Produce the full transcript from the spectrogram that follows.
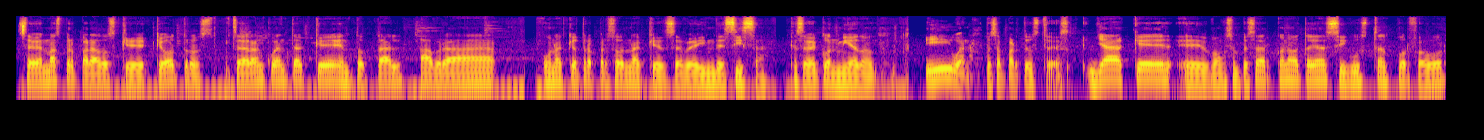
se ven más preparados que, otros. Se darán cuenta que en total habrá una que otra persona que se ve indecisa, que se ve con miedo. Y bueno, pues aparte de ustedes, ya que eh, vamos a empezar con la batalla, si gustan, por favor,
